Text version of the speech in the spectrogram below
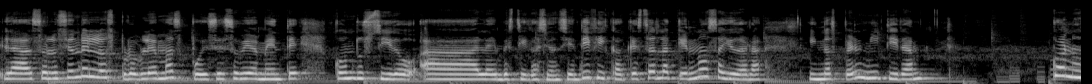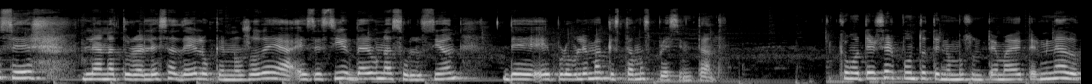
La solución de los problemas pues es obviamente conducido a la investigación científica, que esta es la que nos ayudará y nos permitirá conocer la naturaleza de lo que nos rodea, es decir, dar una solución del problema que estamos presentando. Como tercer punto tenemos un tema determinado,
